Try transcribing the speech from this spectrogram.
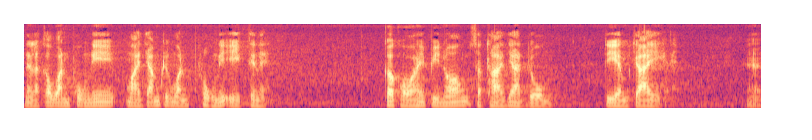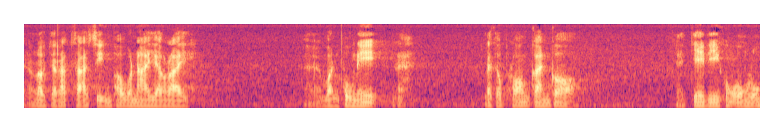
นี่แล้วก็วันพุ่งนี้มาย้ำถึงวันพุ่งนี้อีกที่ไหนก็ขอให้พี่น้องศรัทธาญาติโยม เตรียมใจ เราจะรักษาศีลภาวนาอย่างไร วันพุ่งนี้นะแล้วก็พร้อมกันก็ เจดีขององค์หลวง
